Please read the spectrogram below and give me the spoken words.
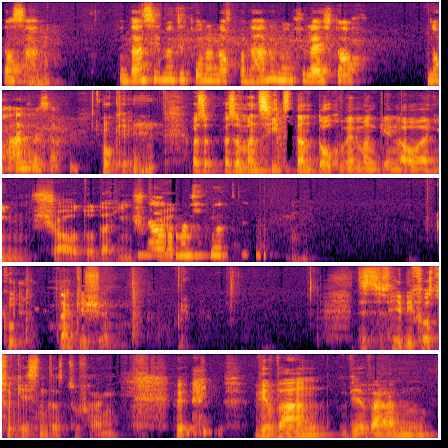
das an. Mhm. Und dann sieht man Zitronen auf Bananen und vielleicht auch noch andere Sachen. Okay. Also, also man sieht es dann doch, wenn man genauer hinschaut oder hinspürt. Aber man spürt mhm. Gut, Dankeschön. Das, das, hätte ich fast vergessen, das zu fragen. Wir, wir, waren, wir waren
